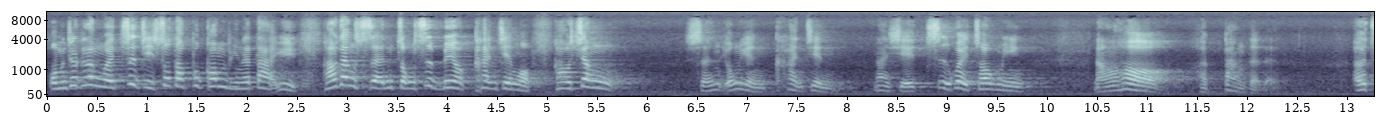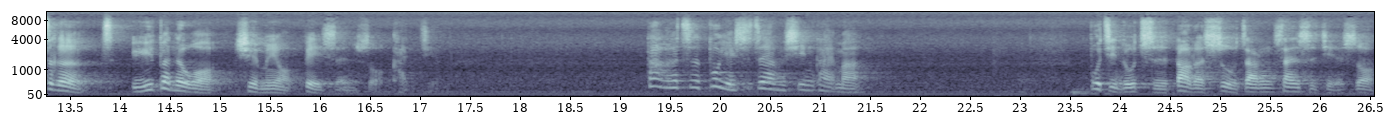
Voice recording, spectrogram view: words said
我们就认为自己受到不公平的待遇，好像神总是没有看见我，好像神永远看见那些智慧聪明，然后很棒的人，而这个愚笨的我却没有被神所看见。大儿子不也是这样的心态吗？不仅如此，到了十五章三十节的时候，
